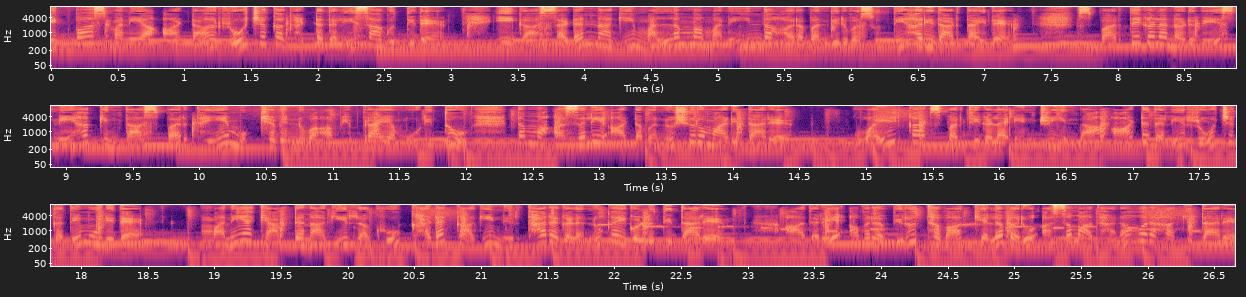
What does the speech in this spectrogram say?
ಬಿಗ್ ಬಾಸ್ ಮನೆಯ ಆಟ ರೋಚಕ ಘಟ್ಟದಲ್ಲಿ ಸಾಗುತ್ತಿದೆ. ಈಗ ಸಡನ್ ಆಗಿ ಮಲ್ಲಮ್ಮ ಮನೆಯಿಂದ ಹೊರಬಂದಿರುವ ಸುದ್ದಿ ಹರಿದಾಡ್ತಾ ಇದೆ. ಸ್ಪರ್ಧೆಗಳ ನಡುವೆ ಸ್ನೇಹಕ್ಕಿಂತ ಸ್ಪರ್ಧೆಯೇ ಮುಖ್ಯವೆನ್ನುವ ಅಭಿಪ್ರಾಯ ಮೂಡಿದ್ದು, ತಮ್ಮ ಅಸಲಿ ಆಟವನ್ನು ಶುರು ಮಾಡಿದ್ದಾರೆ. ವೈಲ್ಡ್ ಕಾರ್ಡ್ ಸ್ಪರ್ಧಿಗಳ ಎಂಟ್ರಿಯಿಂದ ಆಟದಲ್ಲಿ ರೋಚಕತೆ ಮೂಡಿದೆ. ಮನೆಯ ಕ್ಯಾಪ್ಟನ್ ಆಗಿ ರಘು ಖಡಕ್ ಆಗಿ ನಿರ್ಧಾರಗಳನ್ನು ಕೈಗೊಳ್ಳುತ್ತಿದ್ದಾರೆ. ಆದರೆ ಅವರ ವಿರುದ್ಧವ ಕೆಲವರು ಅಸಮಾಧಾನ ಹೊರಹಾಕಿದ್ದಾರೆ.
